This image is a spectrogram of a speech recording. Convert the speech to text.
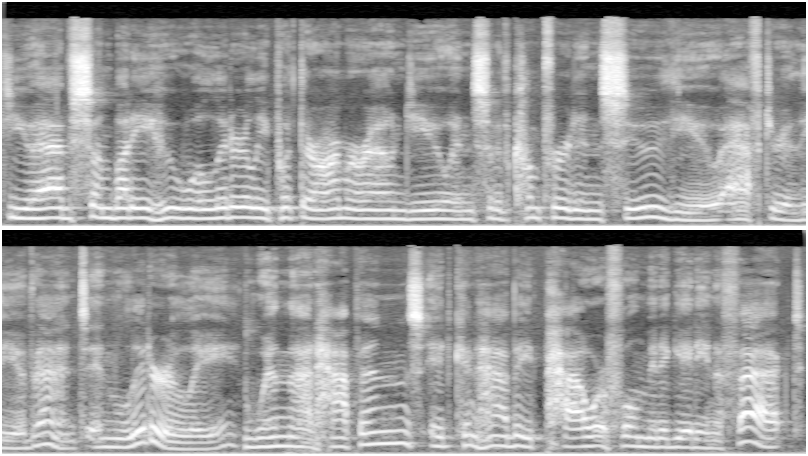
Do you have somebody who will literally put their arm around you and sort of comfort and soothe you after the event? And literally, when that happens, it can have a powerful mitigating effect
